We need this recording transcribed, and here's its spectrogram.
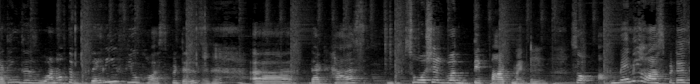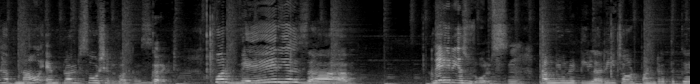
I think this is one of the very few hospitals uh, that has social work department. So uh, many hospitals have now employed social workers. Correct for various uh, various roles கம்யூனிட்டியில் ரீச் அவுட் பண்ணுறதுக்கு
